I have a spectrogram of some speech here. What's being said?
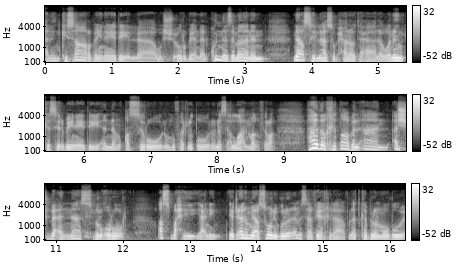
الانكسار بين يدي الله والشعور بأن كنا زمانا نعصي الله سبحانه وتعالى وننكسر بين يديه أن مقصرون ومفرطون ونسأل الله المغفرة. هذا الخطاب الآن أشبع الناس بالغرور. أصبح يعني يجعلهم يعصون يقولون المسألة فيها خلاف ولا تكبروا الموضوع.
